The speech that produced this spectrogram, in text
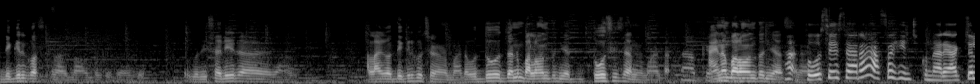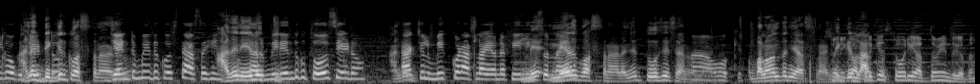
దగ్గరికి వస్తున్నాడు నా దగ్గరికి. శరీర అలాగే దగ్గరికి వచ్చాడు అనమాట వద్దు వద్దని బలవంతం తోసేసాను అనమాట. ఆయన బలవంతం ఆ, చేస్తున్నాడు. తోసేసారా? అసహించుకున్నారు? యాక్చువల్గా ఒక జంటు- దగ్గరికి వస్తున్నాడు. జంటు మీదకి వస్తే నేను- మీరు ఎందుకు తోసేయడం? యాక్చువల్ మీకు కూడా అట్లా ఏమైనా ఫీలింగ్స్ ఉన్నాయా మీదకి వస్తున్నాడు అని చెప్పి తోసేసాను ఆ, అన్నమాట. ఓకే బలవంతం చేస్తున్నాడు దగ్గర స్టోరీ అర్థమైంది కదా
